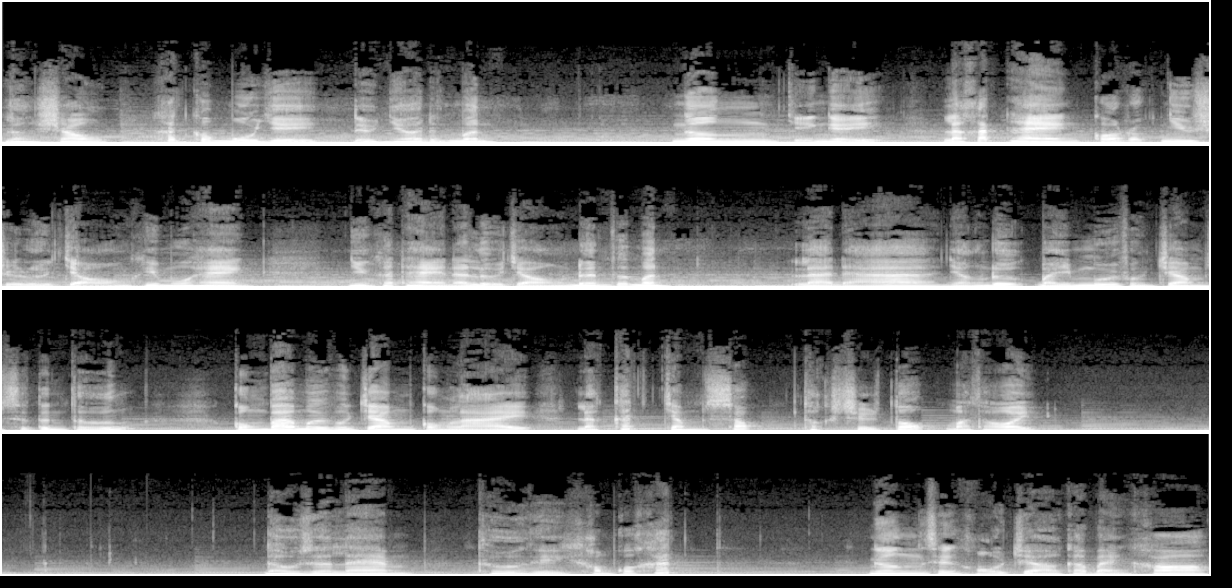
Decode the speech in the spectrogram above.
Lần sau, khách có mua gì đều nhớ đến mình. Ngân chỉ nghĩ là khách hàng có rất nhiều sự lựa chọn khi mua hàng, nhưng khách hàng đã lựa chọn đến với mình là đã nhận được 70% sự tin tưởng còn 30% còn lại là cách chăm sóc thật sự tốt mà thôi. Đầu giờ làm, thường thì không có khách. Ngân sẽ hỗ trợ các bạn kho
